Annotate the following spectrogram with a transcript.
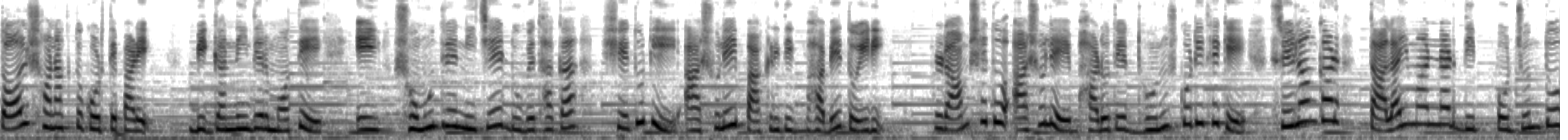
তল শনাক্ত করতে পারে। বিজ্ঞানীদের মতে, এই সমুদ্রের নিচে ডুবে থাকা সেতুটি আসলেই প্রাকৃতিকভাবে তৈরি। রাম সেতু আসলে ভারতের ধনুষ্কটি থেকে শ্রীলঙ্কার তালাইমান্নার দ্বীপ পর্যন্ত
